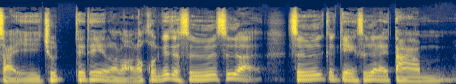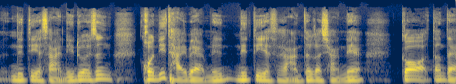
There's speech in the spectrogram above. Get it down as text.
ใส่ชุดเท่ๆหล่อๆแล้วคนก็จะซื้อเสื้อซื้อกางเกงซื้ออะไรตามนิตยสารนี้ด้วย ซึ่งคนที่ถ่ายแบบในนิตยสารเธอกับฉันเนี่ยก็ตั้งแต่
